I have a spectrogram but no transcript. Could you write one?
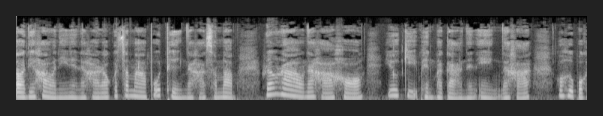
สวัสดีค่ะวันนี้เนี่ยนะคะ เราก็จะมาพูดถึงนะคะสำหรับเรื่องราวนะคะของยูกิเพนพากานั่นเองนะคะ ก็คือปก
